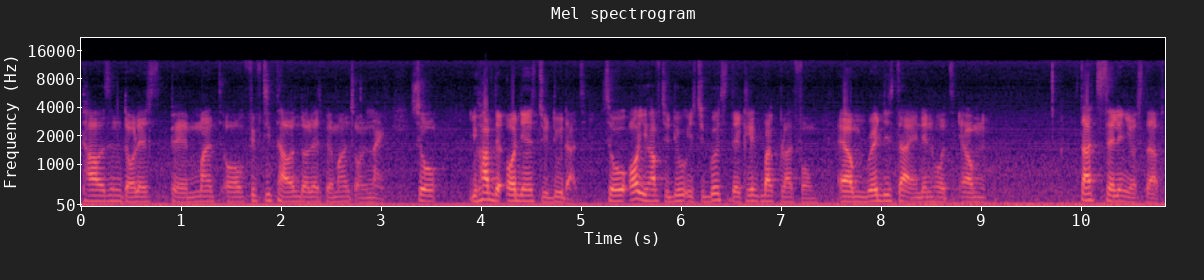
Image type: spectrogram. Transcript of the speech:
thousand dollars per month or fifty thousand dollars per month online. So you have the audience to do that. So all you have to do is to go to the ClickBank platform um, register and then what um, start selling your stuff.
